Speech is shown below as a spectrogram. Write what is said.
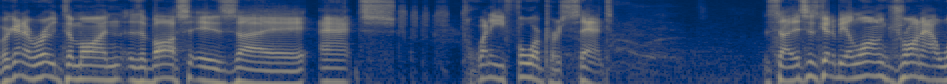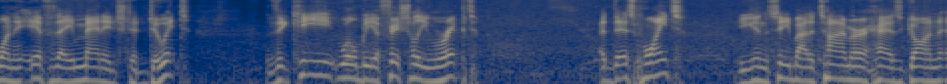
We're gonna root them on. The boss is uh, at twenty four percent. So this is going to be a long, drawn out one if they manage to do it. The key will be officially ripped at this point. You can see by the timer has gone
